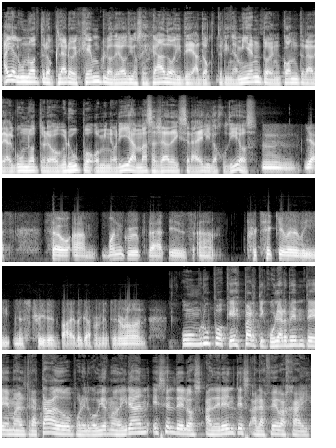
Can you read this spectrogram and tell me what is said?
¿Hay algún otro claro ejemplo de odio sesgado y de adoctrinamiento en contra de algún otro grupo o minoría más allá de Israel y los judíos? Mm, yes. So um, one group that is um, particularly mistreated by the government in Iran Un grupo que es particularmente maltratado por el gobierno de Irán es el de los adherentes a la fe Bahá'í.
